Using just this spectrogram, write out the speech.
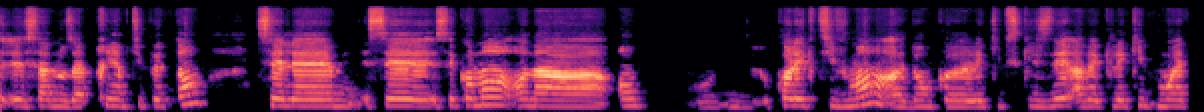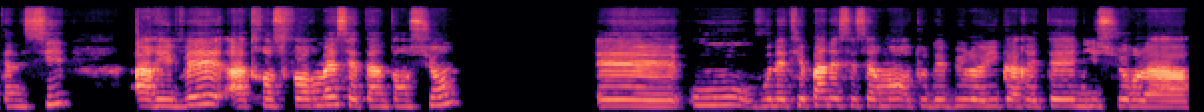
et ça nous a pris un petit peu de temps, c'est comment on a collectivement, donc l'équipe Skillsday avec l'équipe Moet arriver à transformer cette intention et où vous n'étiez pas nécessairement au tout début Loïc arrêté ni sur la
